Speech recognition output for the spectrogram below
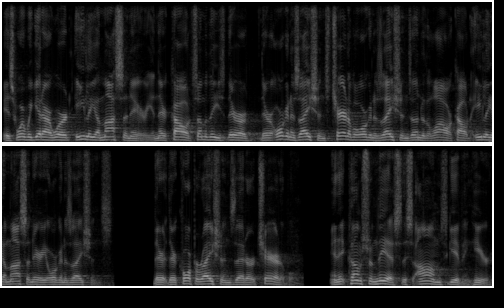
is where we get our word eleemosynary, and they're called, some of these, there are, there are organizations, charitable organizations under the law are called eleemosynary organizations. They're, they're corporations that are charitable. And it comes from this, this alms giving here.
